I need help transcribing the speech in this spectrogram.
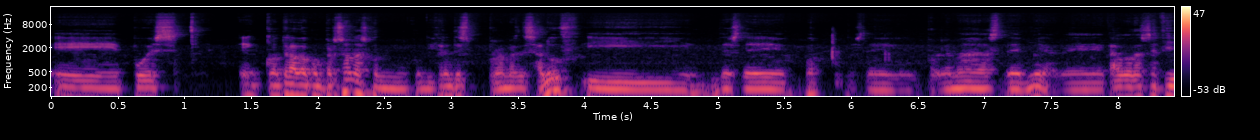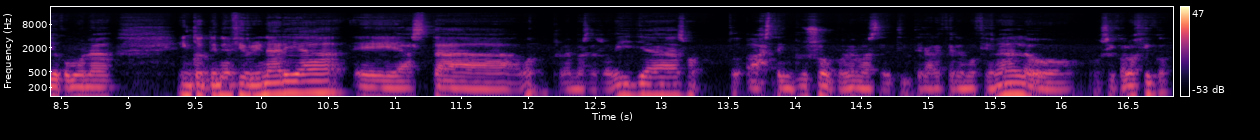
eh, pues encontrado con personas con, diferentes problemas de salud y desde, desde problemas de, mira, de algo tan sencillo como una incontinencia urinaria eh, hasta problemas de rodillas, hasta incluso problemas de, carácter emocional o, psicológico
